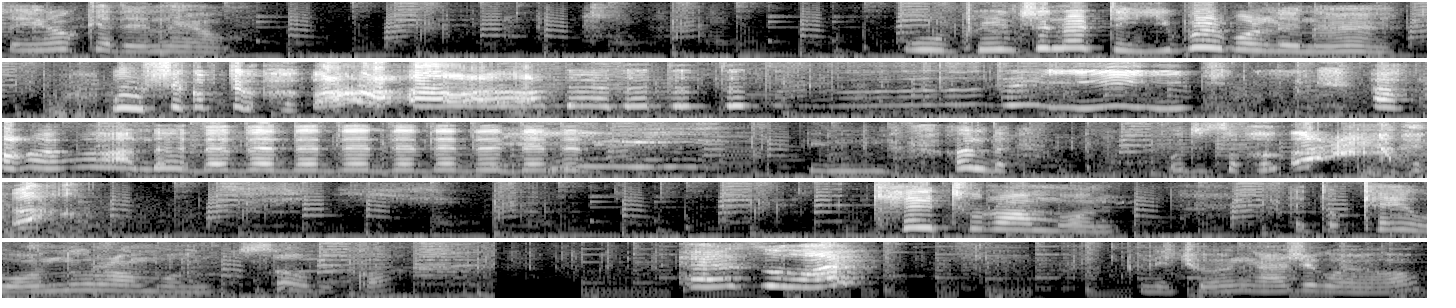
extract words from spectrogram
자, 이렇게 되네요. 오, 변신할 때 입을 벌리네. 오, 씨, 깜짝아! 아, 아, 안 돼, 안 돼, 안 돼, 안 돼, 안 돼, 안 돼, 이, 아, 안 돼, 안 돼, 안 돼, 안 돼, 안 돼, 안 돼, 안 돼, 안 돼, 안 돼. 음, 안 돼. 어딨어? 아! 아! K2로 한번, 또 K1으로 한번 싸워볼까? 해수와? 근데 조용히 하시고요.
